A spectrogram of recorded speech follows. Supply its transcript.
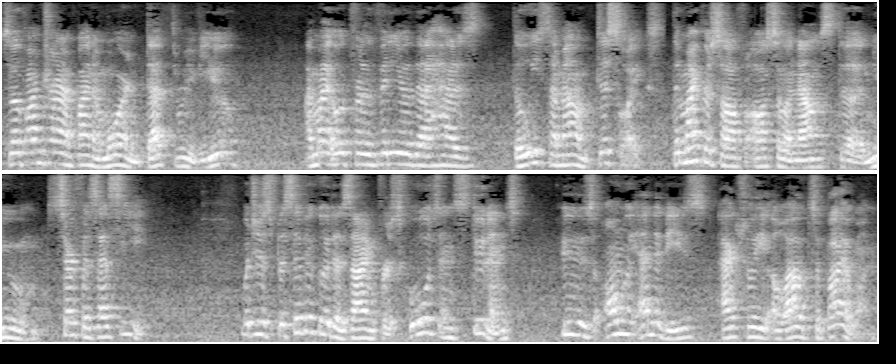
So if I'm trying to find a more in-depth review, I might look for the video that has the least amount of dislikes. Then Microsoft also announced the new Surface SE, which is specifically designed for schools and students whose only entities actually allowed to buy one.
